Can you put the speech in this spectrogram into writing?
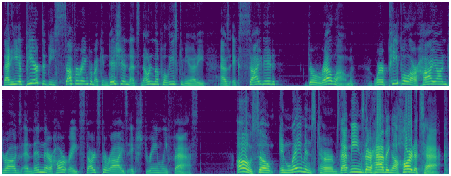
That he appeared to be suffering from a condition that's known in the police community as excited delirium where people are high on drugs and then their heart rate starts to rise extremely fast. Oh, so in layman's terms, that means they're having a heart attack.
